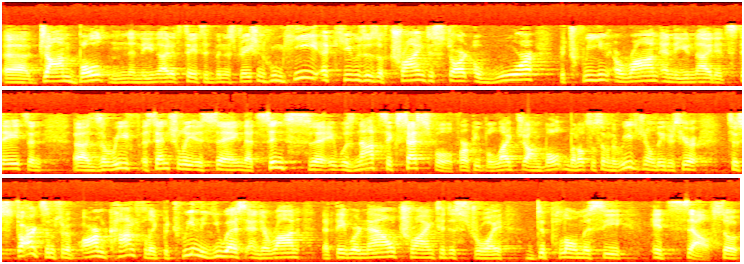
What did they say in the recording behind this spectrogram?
uh, John Bolton in the United States administration, whom he accuses of trying to start a war between Iran and the United States. And uh, Zarif essentially is saying that since uh, it was not successful for people like John Bolton, but also some of the regional leaders here, to start some sort of armed conflict between the U.S. and Iran, that they were now trying to destroy diplomacy itself. So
